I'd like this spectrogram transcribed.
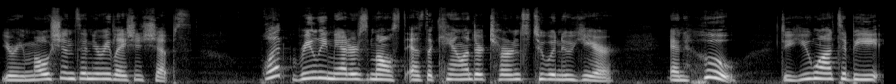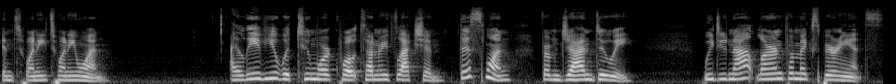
your emotions, and your relationships. What really matters most as the calendar turns to a new year? And who do you want to be in 2021? I leave you with two more quotes on reflection. This one from John Dewey We do not learn from experience,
